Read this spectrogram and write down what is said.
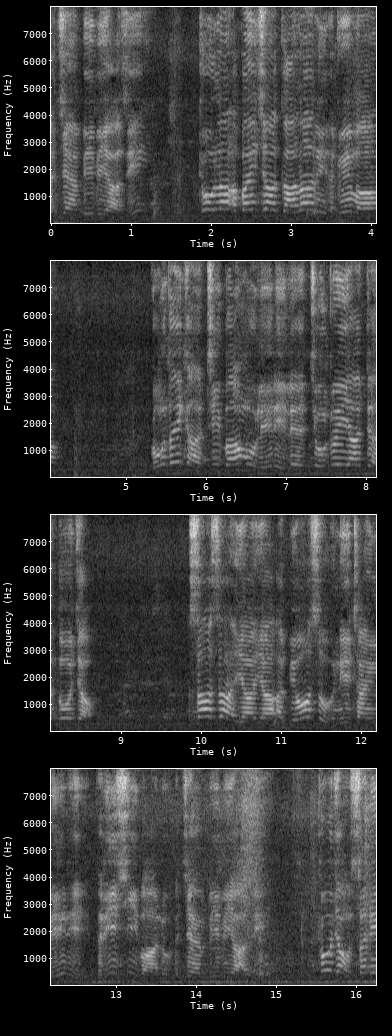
အကြံပေးပါရစေထိုလအပိုင်းခြားကာလတွေအတွင်းမှာဂုံသိက္ခာထိပါမှုလေးတွေလည်းကြုံတွေ့ရတတ်သောကြောင့်အ စအစအရာရာအပြောဆိုအနေထိုင်လေးတွေတတိရှိပါလို့အကြံပေးပါရစေထို့ကြောင့်စနေ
